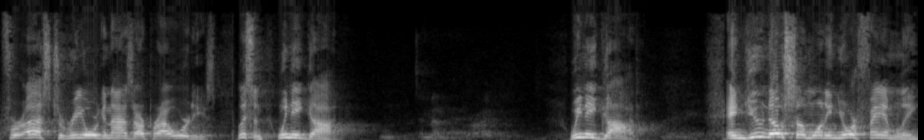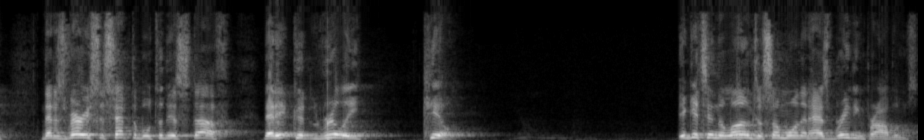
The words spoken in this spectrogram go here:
for us to reorganize our priorities. Listen, we need God. We need God. And you know someone in your family that is very susceptible to this stuff that it could really kill. It gets in the lungs of someone that has breathing problems,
